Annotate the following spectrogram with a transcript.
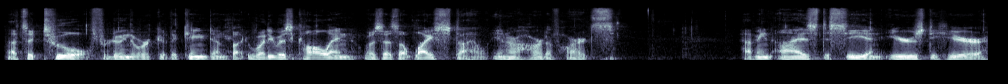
That's a tool for doing the work of the kingdom. But what he was calling was as a lifestyle in our heart of hearts. Having eyes to see and ears to hear,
